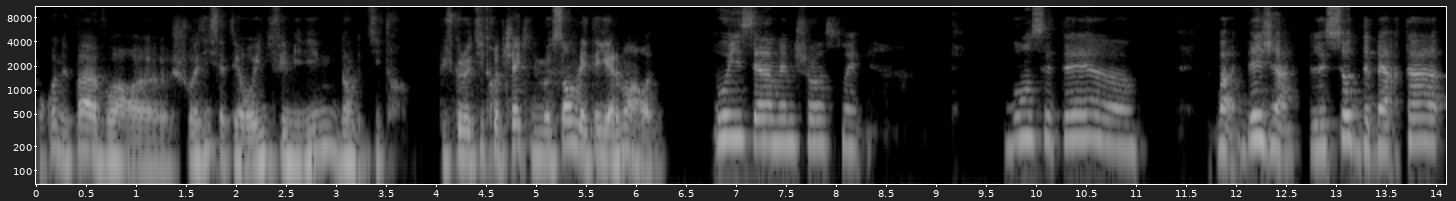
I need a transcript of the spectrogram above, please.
pourquoi ne pas avoir choisi cette héroïne féminine dans le titre? Puisque le titre tchèque, il me semble, est également Aaron. Oui, c'est la même chose, oui. Bon, c'était... Euh, bah, déjà, le saut de Bertha,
